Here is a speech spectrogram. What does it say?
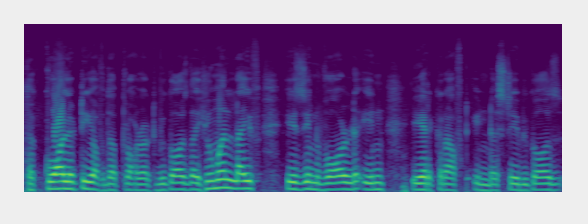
the quality of the product because the human life is involved in aircraft industry because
